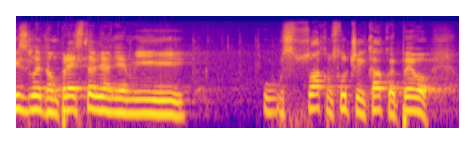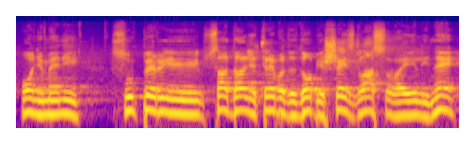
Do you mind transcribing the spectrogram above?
izgledom, predstavljanjem i u svakom slučaju kako je pevao, on je meni super i sad dalje treba da dobije šest glasova ili ne,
